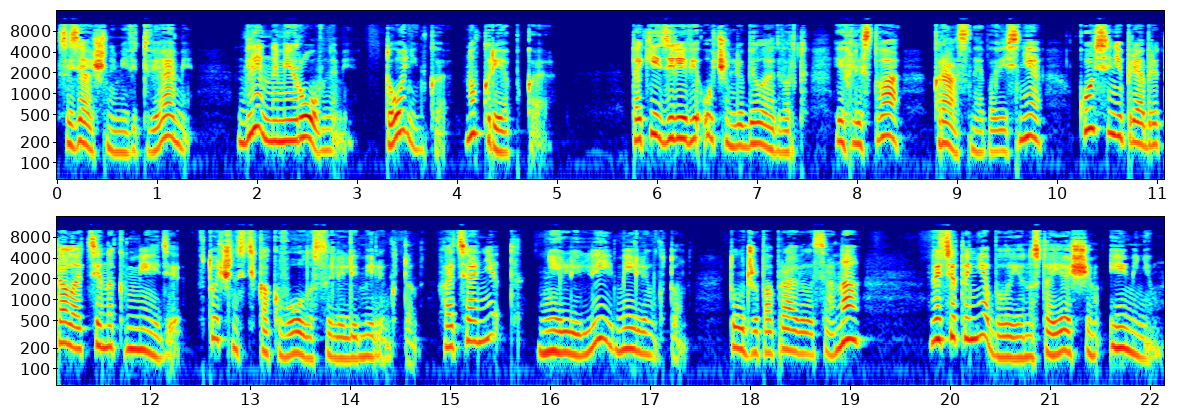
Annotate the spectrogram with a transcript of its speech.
с изящными ветвями, длинными и ровными, тоненькое, но крепкое. Такие деревья очень любил Эдвард. Их листва, красные по весне, к осени приобретал оттенок меди, в точности как волосы Лили Миллингтон. Хотя нет, не Лили Миллингтон. Тут же поправилась она, ведь это не было ее настоящим именем.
